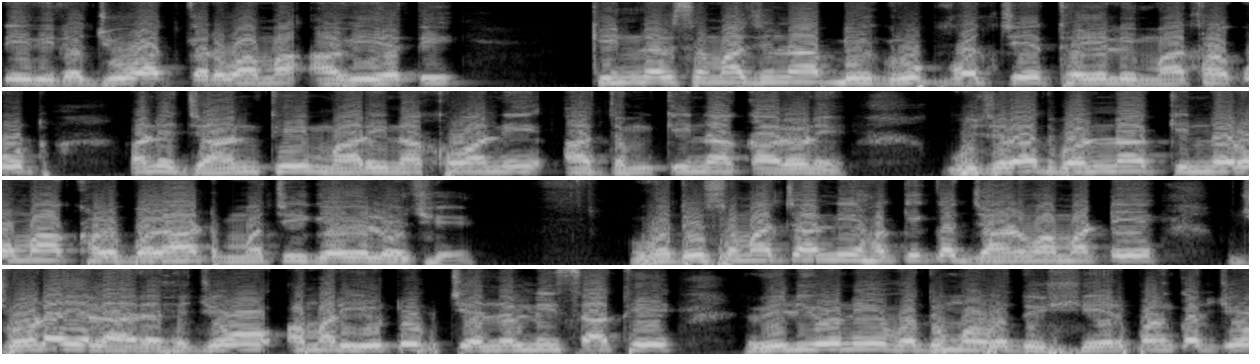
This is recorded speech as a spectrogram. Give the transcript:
તેવી રજૂઆત કરવામાં આવી હતી. કિન્નર સમાજના બે ગ્રુપ વચ્ચે થયેલી માથાકૂટ અને જાનથી મારી નાખવાની આ ધમકીના કારણે ગુજરાતભરના કિન્નરોમાં ખળભળાટ મચી ગયેલો છે. વધુ સમાચારની હકીકત જાણવા માટે જોડાયેલા રહેજો. અમારી યુટ્યુબ ચેનલની સાથે વિડીયોને વધુમાં વધુ શેર પણ કરજો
